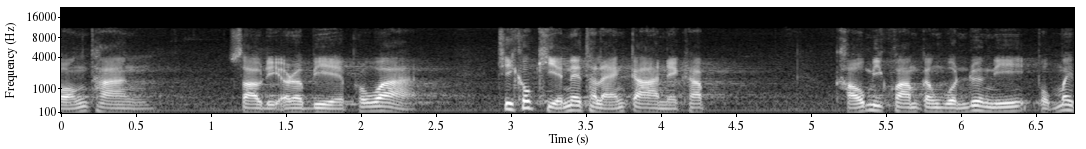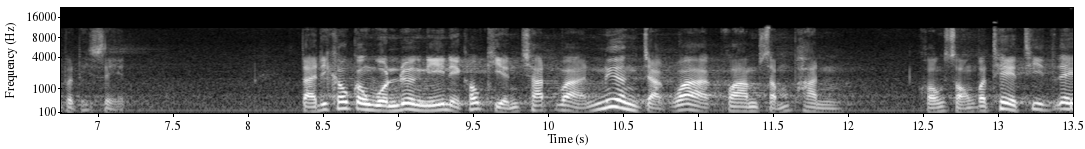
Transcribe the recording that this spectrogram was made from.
ของทางซาอุดิอาระเบีย เพราะว่า ที่เขาเขียนในแถลงการเนี่ยครับเขามีความกังวลเรื่องนี้ ผมไม่ปฏิเสธ แต่ที่เขากังวลเรื่องนี้เนี่ยเขาเขียนชัดว่าเนื่องจากว่าความสัมพันธ์ของสองประเทศที่ได้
